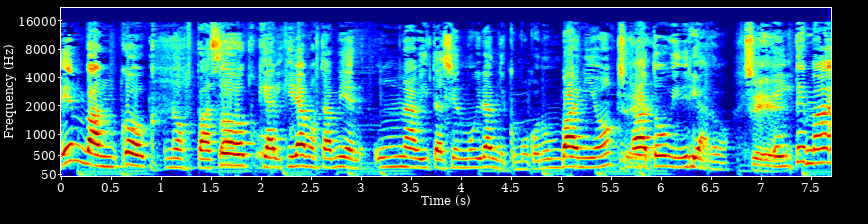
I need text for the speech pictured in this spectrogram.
En Bangkok nos pasó Bangkok. que alquilamos también una habitación muy grande, como con un baño, que Sí. estaba todo vidriado. Sí. El tema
